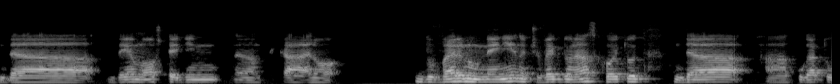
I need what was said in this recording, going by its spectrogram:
да, да имаме още един а, така, едно доверено мнение на човек до нас, който да, а, когато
